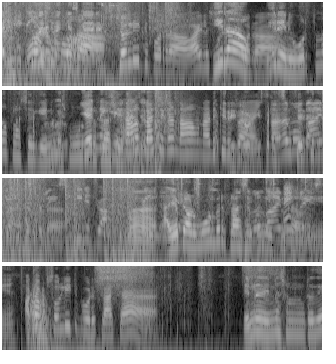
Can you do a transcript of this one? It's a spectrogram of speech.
எனிமிக்கு சொல்லிட்டு போடுறா. சொல்லிட்டு போடுறா. வாயில ஈரா போடுறா. ஈரா நீ ஒருத்தன் தான் ஃப்ளாஷ் இருக்கு. எனிமிஸ் மூணு பேர் ஃப்ளாஷ் என்னைக்கு நான் இருக்கு ஃபிளாஷ் நான் அவன் அடிச்சிருப்பேன். இப்போ நான் செத்துருப்பேன் அந்த இடத்துல. ஆ எப்படி அவனுக்கு மூணு பேர் ஃப்ளாஷ் சாவீங்க அதான் சொல்லிட்டு போடு ஃபிளாஷா என்ன என்ன சொல்றது?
